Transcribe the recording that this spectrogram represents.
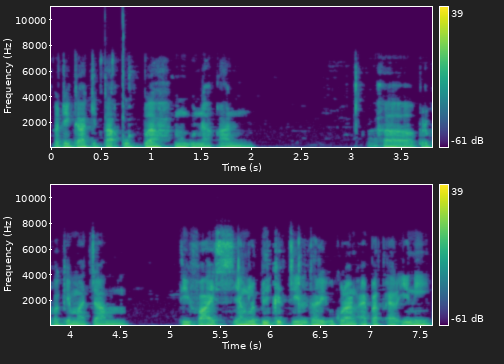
ketika kita ubah menggunakan uh, berbagai macam device yang lebih kecil dari ukuran iPad Air ini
